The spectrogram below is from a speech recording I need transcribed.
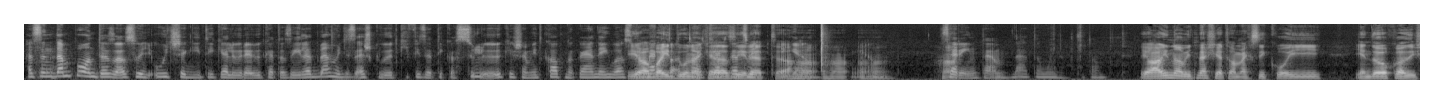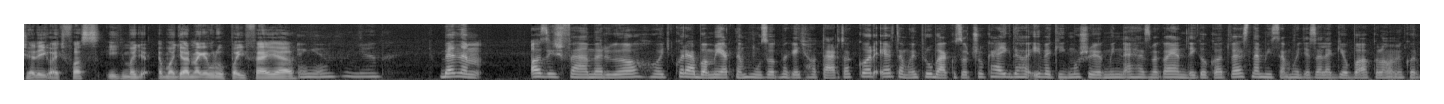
Hát szerintem pont ez az, hogy úgy segítik előre őket az életben, hogy az esküvőt kifizetik a szülők, és amit kapnak ajándékba, azt Ja, vagy indulnak el az élet. hogy Aha, aha, igen. aha. Ha. Szerintem, de hát amúgy nem tudom. Ja, innen, amit meséltem a mexikói ilyen dolgok, az is elég agyfasz, így magyar, magyar meg európai fejjel. Igen, igen. Bennem az is felmerül, hogy korábban miért nem húzott meg egy határt akkor. Értem, hogy próbálkozott sokáig, de ha évekig mosolyog mindenhez, meg ajándékokat vesz, nem hiszem, hogy ez a legjobb alkalom, amikor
